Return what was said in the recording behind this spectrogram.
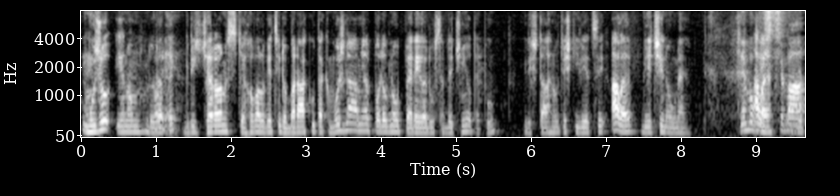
můžu jenom dodatek, když Jaron stěhoval věci do baráku, tak možná měl podobnou periodu srdečního tepu, když táhnul těžké věci, ale většinou ne. Nebo když ale... třeba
